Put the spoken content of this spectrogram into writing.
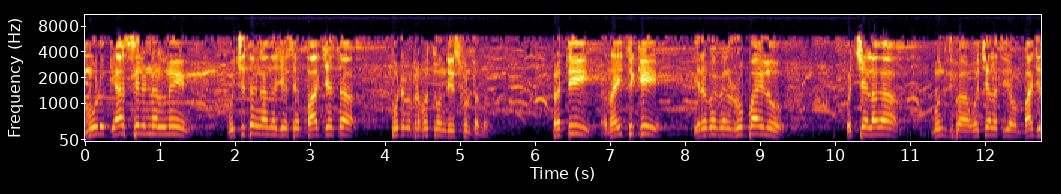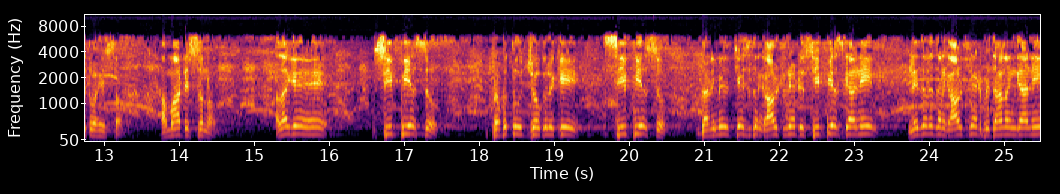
మూడు గ్యాస్ సిలిండర్లని ఉచితంగా అందజేసే బాధ్యత కూటమి ప్రభుత్వం తీసుకుంటుంది. ప్రతి రైతుకి ఇరవై వేల రూపాయలు వచ్చేలాగా ముందు వచ్చేలా బాధ్యత వహిస్తాం. ఆ మాట ఇస్తున్నాం. అలాగే సిపిఎస్ ప్రభుత్వ ఉద్యోగులకి సిపిఎస్ దాని మీద చేసి దానికి ఆల్టర్నేటివ్ సిపిఎస్ కానీ లేదంటే దానికి ఆల్టర్నేటివ్ విధానం కానీ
